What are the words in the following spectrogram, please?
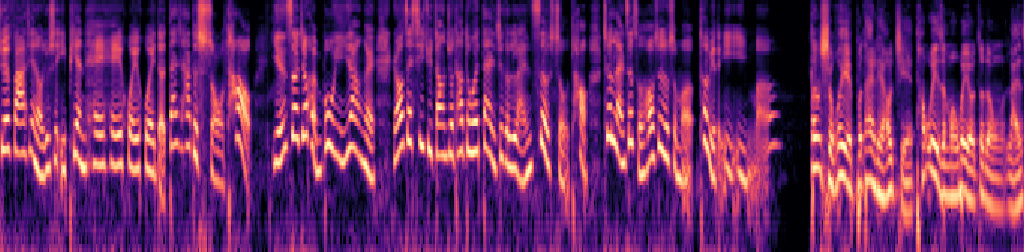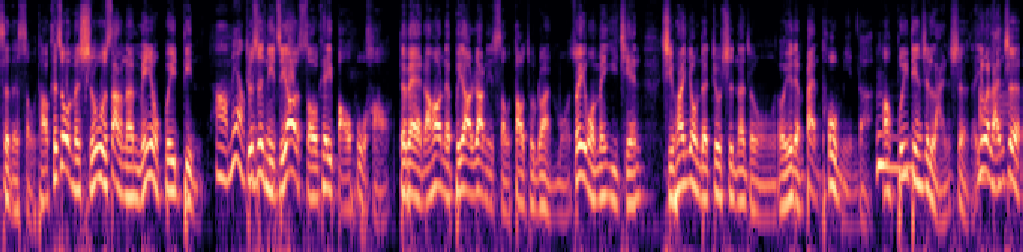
就会发现哦，就是一片黑黑灰灰的，但是他的手套颜色就很不一样哎。然后在戏剧当中，他都会戴着这个蓝色手套，这个蓝色手套是有什么特别的意义吗？当时我也不太了解他为什么会有这种蓝色的手套，可是我们实物上呢没有规定，哦，没有，就是你只要手可以保护好，对不对？然后呢，不要让你手到处乱摸。所以我们以前喜欢用的就是那种我有点半透明的哦，不一定是蓝色的，因为蓝色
